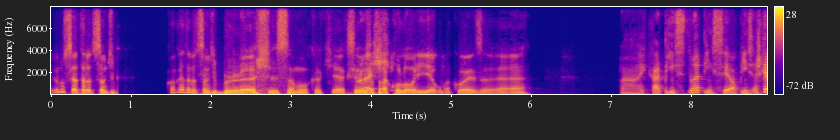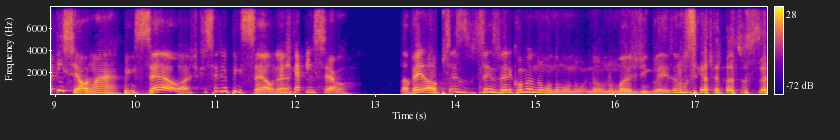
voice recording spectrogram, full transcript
Eu não sei a tradução de. Qual é a tradução de brush, Samuca, que é que você brush? usa para colorir alguma coisa? É. Ai, cara, não é pincel, pincel. Acho que é pincel, não é? Pincel? Acho que seria pincel, né? Acho que é pincel. Tá vendo? Ó, pra vocês, vocês verem como eu não, não, não, não, manjo de inglês, eu não sei a tradução.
